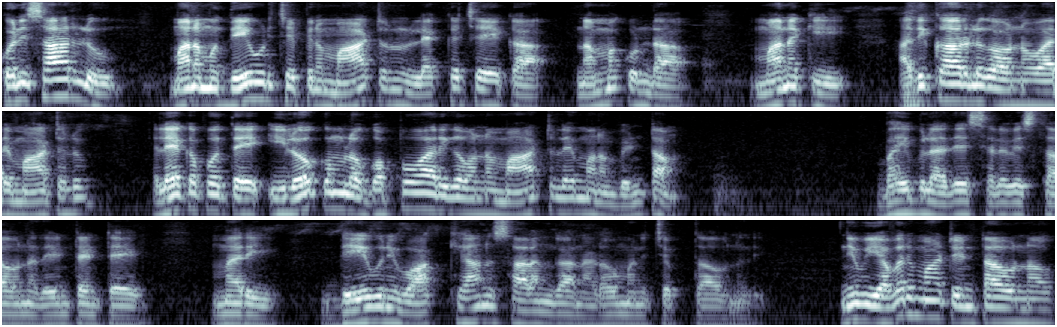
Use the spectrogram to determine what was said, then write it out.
కొన్నిసార్లు మనము దేవుడు చెప్పిన మాటలను లెక్క చేయక నమ్మకుండా మనకి అధికారులుగా ఉన్నవారి మాటలు లేకపోతే ఈ లోకంలో గొప్పవారిగా ఉన్న మాటలే మనం వింటాం. బైబిల్ అదే సెలవిస్తూ ఉన్నది ఏంటంటే మరి దేవుని వాక్యానుసారంగా నడవమని చెప్తా ఉన్నది. నీవు ఎవరి మాట వింటా ఉన్నావు?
